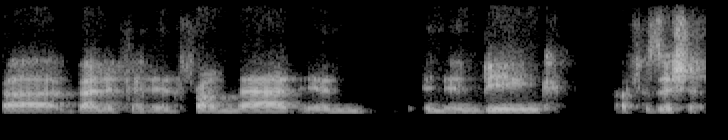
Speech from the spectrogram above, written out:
uh, benefited from that in, in, in being a physician.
